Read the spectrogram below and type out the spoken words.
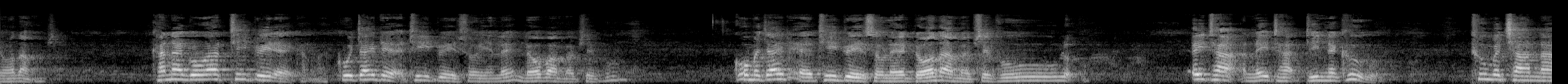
ဒေါသမဖြစ်ခန္ဓာကိုယ်ကထိတွေ့တဲ့အခါမှာကိုကြိုက်တဲ့အထိတွေ့ဆိုရင်လည်းလောဘမဖြစ်ဘူးကိုမကြိုက်တဲ့အထိတွေ့ဆိုလည်းဒေါသမဖြစ်ဘူးလို့အိဋ္ဌအနိဋ္ဌဒီနှစ်ခုကိုထူမချာနာ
